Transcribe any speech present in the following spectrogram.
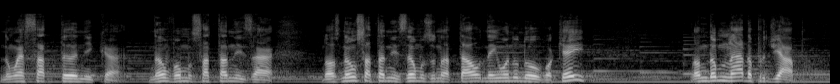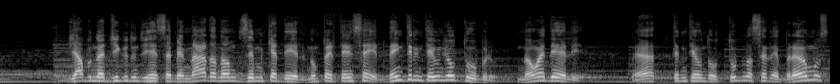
não é satânica. Não vamos satanizar. Nós não satanizamos o Natal nem o Ano Novo, ok? Nós não damos nada para o diabo. O diabo não é digno de receber nada, não dizemos que é dele, não pertence a ele. Nem 31 de outubro, não é dele. Né? 31 de outubro nós celebramos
